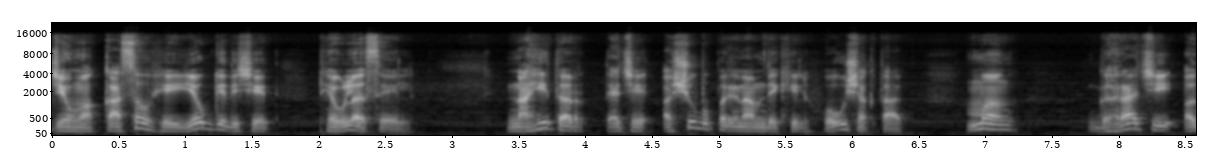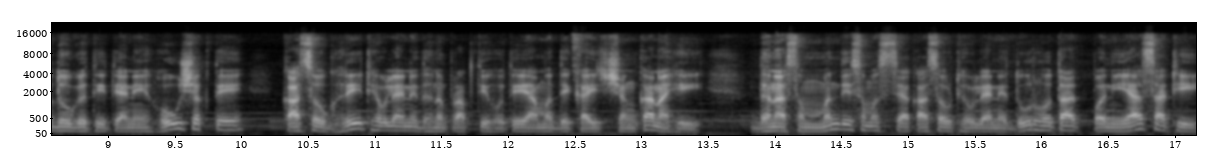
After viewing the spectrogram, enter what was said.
जेव्हा कासव हे योग्य दिशेत ठेवलं असेल. नाहीतर त्याचे अशुभ परिणाम देखील होऊ शकतात. मग घराची अधोगती त्याने होऊ शकते कासव घरी ठेवल्याने धनप्राप्ती होते यामध्ये काहीच शंका नाही. धनासंबंधी समस्या कासव ठेवल्याने दूर होतात पण यासाठी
